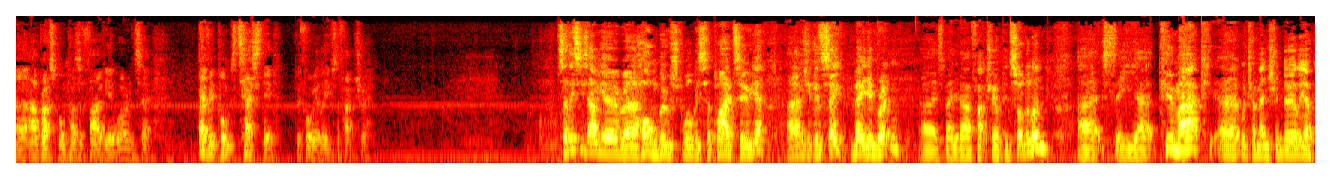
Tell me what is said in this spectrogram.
Uh, our brass pump has a five year warranty. Every pump's tested before it leaves the factory. So this is how your uh, home boost will be supplied to you. Uh, as you can see, made in Britain. Uh, it's made in our factory up in Sunderland. Uh, it's the uh, Q mark, uh, which I mentioned earlier.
